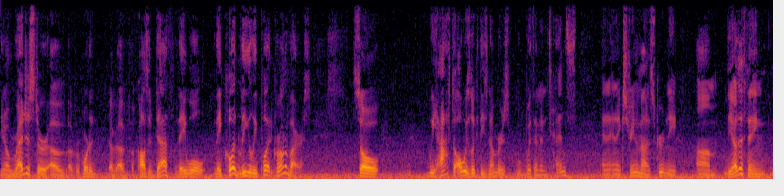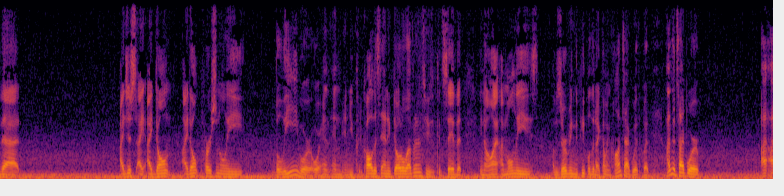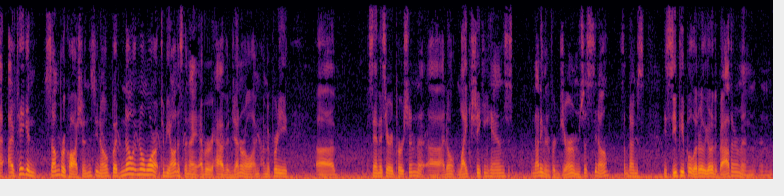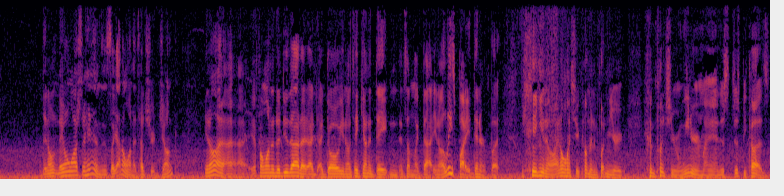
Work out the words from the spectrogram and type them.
you know, register of, of recorded of, of, of, cause of death, they will they could legally put coronavirus. So we have to always look at these numbers with an intense and an extreme amount of scrutiny. Um, the other thing that I just I, I don't I don't personally believe or, or and, and, and you could call this anecdotal evidence you could say that you know I, i'm only observing the people that i come in contact with but i'm the type where I, I, have taken some precautions, you know, but no, no more, to be honest, than I ever have in general. I'm, I'm a pretty uh, sanitary person. Uh, I don't like shaking hands, just not even for germs. Just you know, sometimes you see people literally go to the bathroom and, and they don't they don't wash their hands. It's like I don't want to touch your junk you know, I, I, if I wanted to do that, I, would I'd go, you know, take you on a date and, and, something like that. You know, at least buy a dinner. But, you know, I don't want you coming and putting your putting your wiener in my hand just just because.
